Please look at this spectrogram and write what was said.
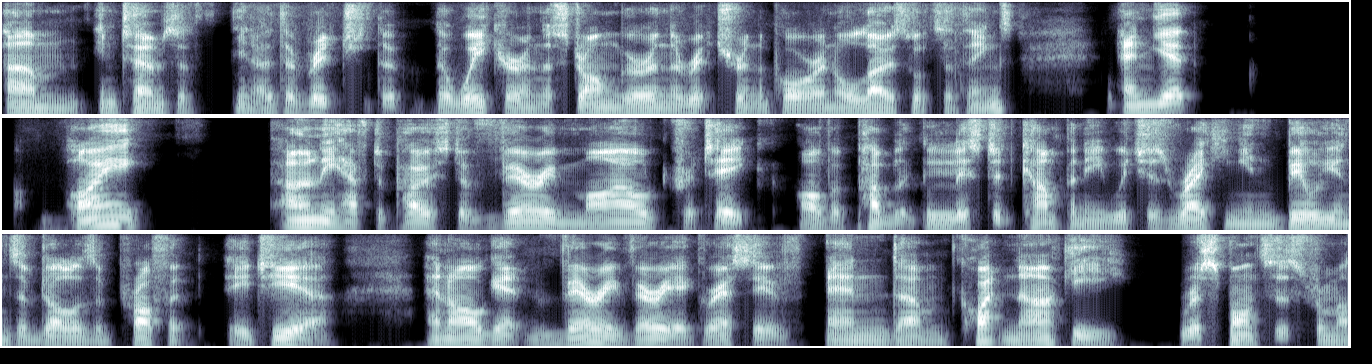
um, in terms of you know the rich, the the weaker and the stronger, and the richer and the poor, and all those sorts of things. And yet, I only have to post a very mild critique of a publicly listed company which is raking in billions of dollars of profit each year, and I'll get very very aggressive and um, quite narky responses from a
